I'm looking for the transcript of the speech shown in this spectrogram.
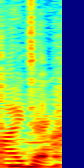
high tech.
